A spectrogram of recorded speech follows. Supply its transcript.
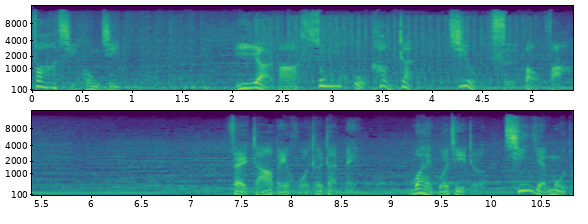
发起攻击，一二八淞沪抗战就此爆发。在闸北火车站内，外国记者亲眼目睹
